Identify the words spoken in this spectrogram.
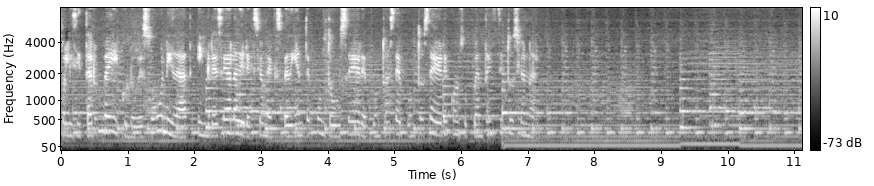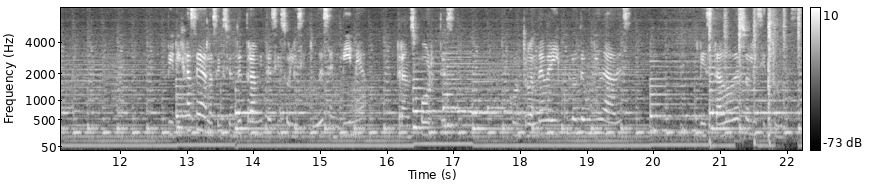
solicitar un vehículo de su unidad, ingrese a la dirección expediente.ucr.ac.cr con su cuenta institucional. Diríjase a la sección de trámites y solicitudes en línea, transportes, control de vehículos de unidades, listado de solicitudes.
